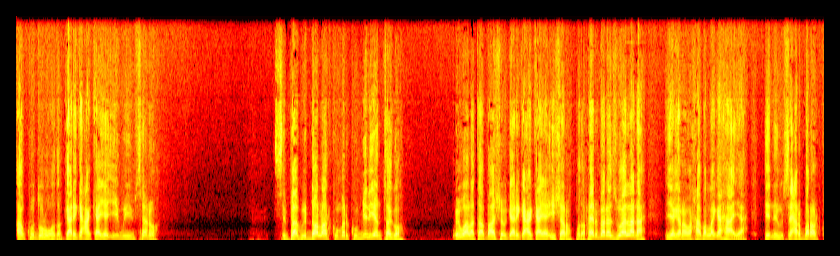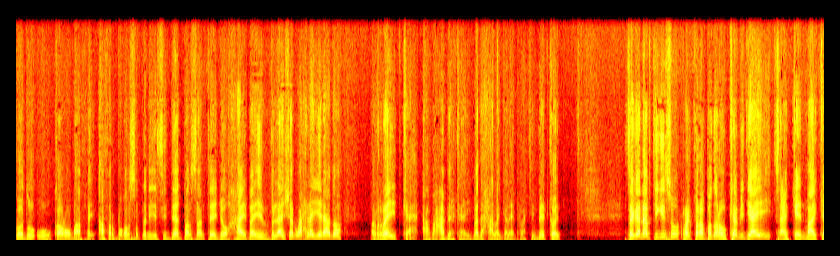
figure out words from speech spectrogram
aan ku dul wado gaarigacanka ayaa ii muhiimsano. Zimbabwe dolarku markuu milyan tago way waalataa baasho gaarigacanka ayaa ii sharaf badan. Reer venezuelana iyagana waxaaba laga hayaa in sicir bararkoodu uu kor u dhaafay. Barcentage oo hyber inflation wax la yidhaahdo raydka ama cabirka ay madaxa la galeen laakiin bitcoin. Isaga naftigiisu rag fara badan oo ka mid yahay saaxiibkeen mike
